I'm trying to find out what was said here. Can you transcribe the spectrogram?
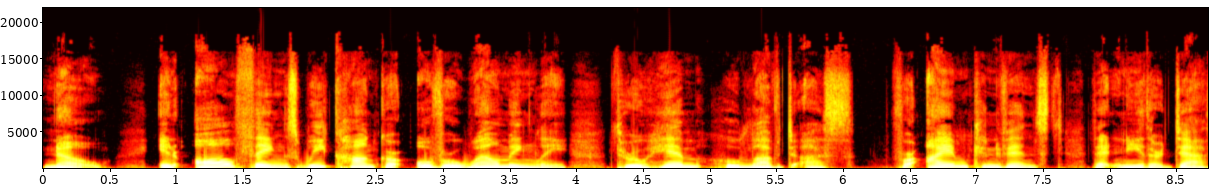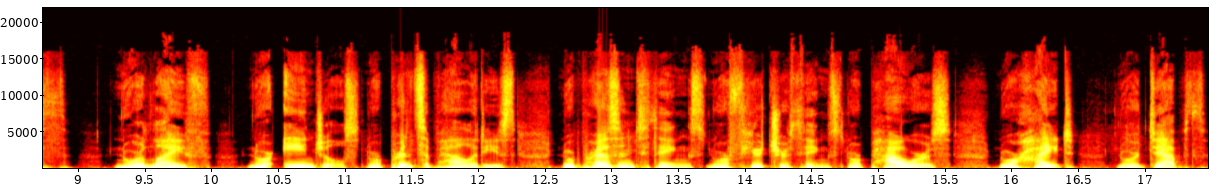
No, in all things we conquer overwhelmingly through him who loved us. For I am convinced that neither death, nor life, nor angels, nor principalities, nor present things, nor future things, nor powers, nor height, nor depth,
